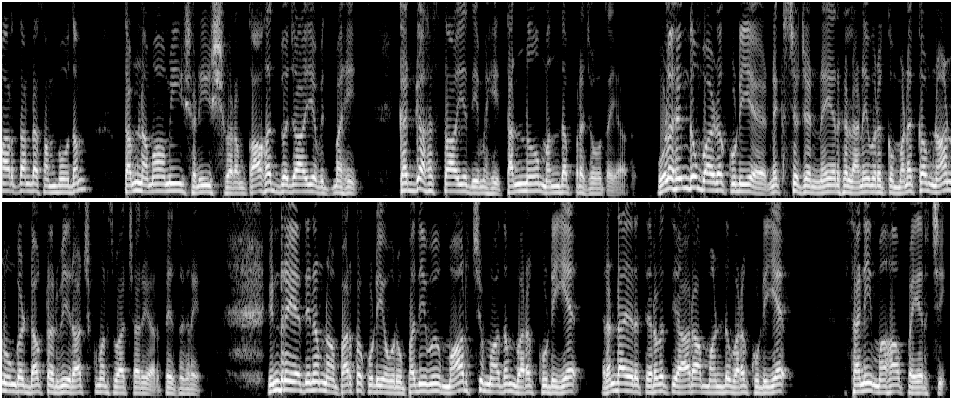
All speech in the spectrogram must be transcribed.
மார்த்தாண்ட சம்போதம் தம் நமாமி சனீஸ்வரம் காகத்வஜாய வித்மகி கட்கஹஸ்தாய தீமகி தன்னோ மந்த பிரஜோதயாது. உலகெங்கும் வாழக்கூடிய நெக்ஸ்ட் ஜென் நேயர்கள் அனைவருக்கும் வணக்கம். நான் உங்கள் டாக்டர் வி. ராஜ்குமார் சிவாச்சாரியார் பேசுகிறேன். இன்றைய தினம் நாம் பார்க்கக்கூடிய ஒரு பதிவு மார்ச் மாதம் வரக்கூடிய ரெண்டாயிரத்தி இருபத்தி ஆறாம் ஆண்டு வரக்கூடிய சனி மகா பயிற்சி.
